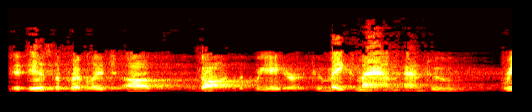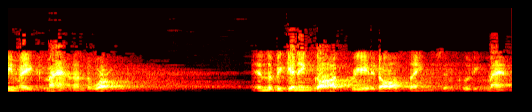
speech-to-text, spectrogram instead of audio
It is the privilege of God, the Creator, to make man and to remake man and the world. In the beginning, God created all things, including man.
